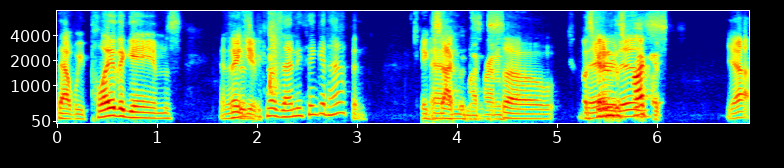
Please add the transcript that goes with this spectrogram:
that we play the games, and Thank it is you. because anything can happen. Exactly, and my friend. So let's get into this bracket. Yeah.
